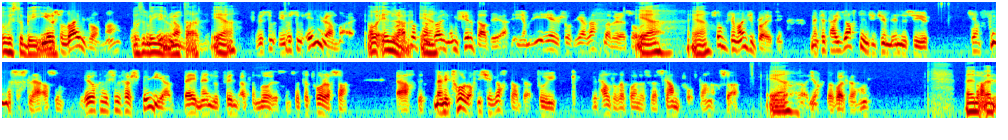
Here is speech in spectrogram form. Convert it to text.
og hvis du blir. Gjør så vei ja. Hvis du blir romma, ja. Hvis du, hvis du innrømmer. Og innrømmer, ja. Jeg har om av det, at jeg er så, jeg rattler ved det så. Ja, ja. Så blir man ikke bra i ting. Men det tar jakten til Jim inn og sier, jeg finner så slett, altså. Jeg kan ikke forspyrja bei menn og kvinner at de møtes, så det jeg sagt. Ja, men vi tårer ofte ikke jakta det, for vi talte det på en som er skamfullt, altså. Ja. Jakta av folk, ja. Men, men,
